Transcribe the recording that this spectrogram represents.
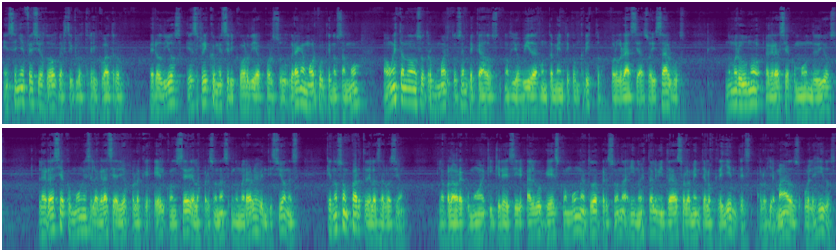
Enseña Efesios 2, versículos 3 y 4. Pero Dios, que es rico en misericordia por su gran amor con que nos amó, aun estando nosotros muertos en pecados, nos dio vida juntamente con Cristo. Por gracia sois salvos. Número 1. La gracia común de Dios. La gracia común es la gracia de Dios por la que Él concede a las personas innumerables bendiciones que no son parte de la salvación. La palabra común aquí quiere decir algo que es común a toda persona y no está limitada solamente a los creyentes, a los llamados o elegidos.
